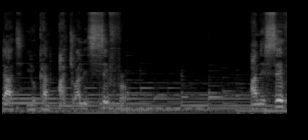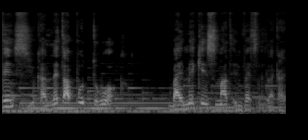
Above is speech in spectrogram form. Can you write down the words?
that you can actually save from, and the savings you can later put to work by making smart investments, like I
